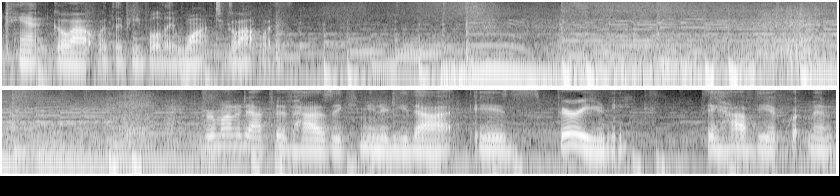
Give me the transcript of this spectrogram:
can't go out with the people they want to go out with. Vermont Adaptive has a community that is very unique. They have the equipment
